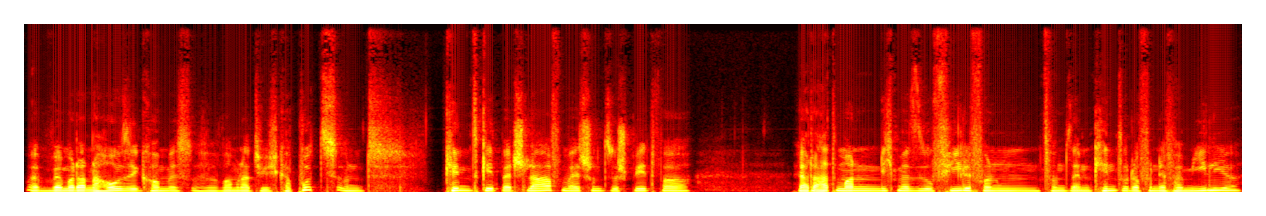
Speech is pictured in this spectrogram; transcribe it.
wenn man dann nach Hause gekommen ist, war man natürlich kaputt und Kind geht bald schlafen, weil es schon zu spät war. ja, da hatte man nicht mehr so viel von, von seinem Kind oder von der Familie.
